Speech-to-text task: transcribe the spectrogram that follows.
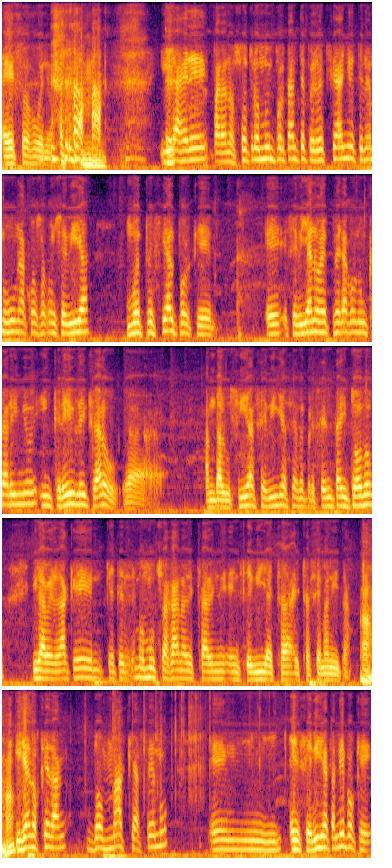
Eso es bueno. y la Jerez para nosotros es muy importante, pero este año tenemos una cosa con Sevilla muy especial porque eh, Sevilla nos espera con un cariño increíble y claro, la- Andalucía, Sevilla se representa y todo, y la verdad que, que tenemos muchas ganas de estar en, en Sevilla esta, esta semanita. Ajá. Y ya nos quedan dos más que hacemos en, en Sevilla también, porque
